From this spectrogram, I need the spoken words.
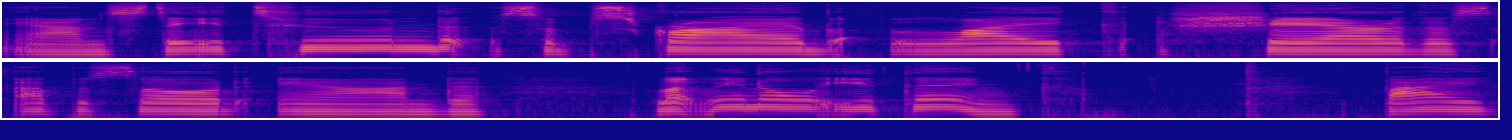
And stay tuned, subscribe, like, share this episode, and let me know what you think. Bye.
